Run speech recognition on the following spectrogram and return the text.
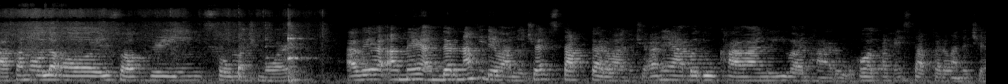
આ canola oil soft drink so much more હવે અમે અંદર નાખી દેવાનું છે સ્ટાફ કરવાનું છે. અને આ બધું ખાવાનું ઈવાન હારું, હોત અમે સ્ટાફ કરવાનું છે.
